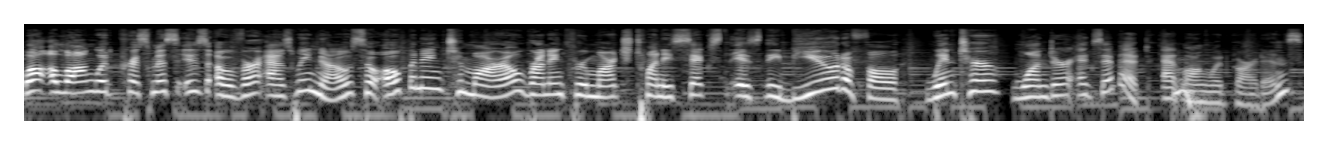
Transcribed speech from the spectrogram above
Well, along with Christmas is over, as we know. So, opening tomorrow, running through March 26th, is the beautiful Winter Wonder exhibit at hmm. Longwood Gardens.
